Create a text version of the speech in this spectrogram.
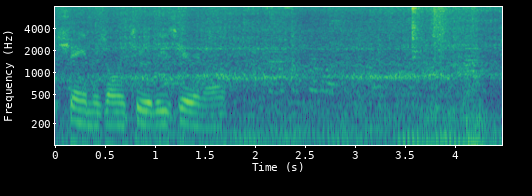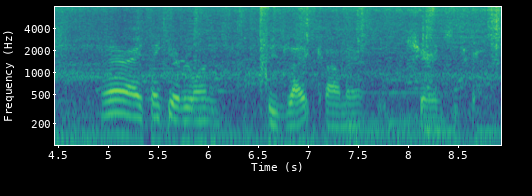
a shame there's only two of these here now. All right, thank you everyone. Please like, comment, share, and subscribe.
